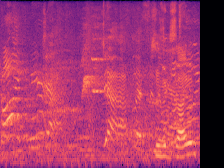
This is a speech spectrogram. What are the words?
Holly, come here. Jeff, Jeff, listen. She's excited.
